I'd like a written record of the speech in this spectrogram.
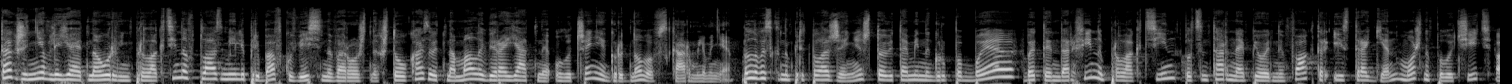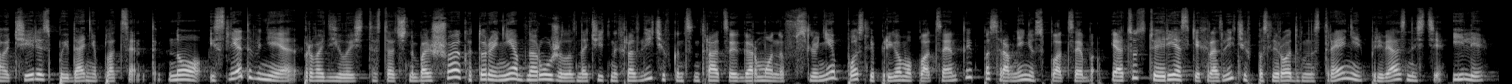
Также не влияет на уровень пролактина в плазме или прибавку весе новорожденных, что указывает на маловероятное улучшение грудного вскармливания. Было высказано предположение, что витамины группы В, бета-эндорфины, пролактин, плацентарный опиоидный фактор и эстроген можно получить а, через поедание плаценты. Но исследование проводилось проводилось достаточно большое, которое не обнаружило значительных различий в концентрациях гормонов в слюне после приема плаценты по сравнению с плацебо. И отсутствие резких различий в послеродовом настроении, привязанности или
